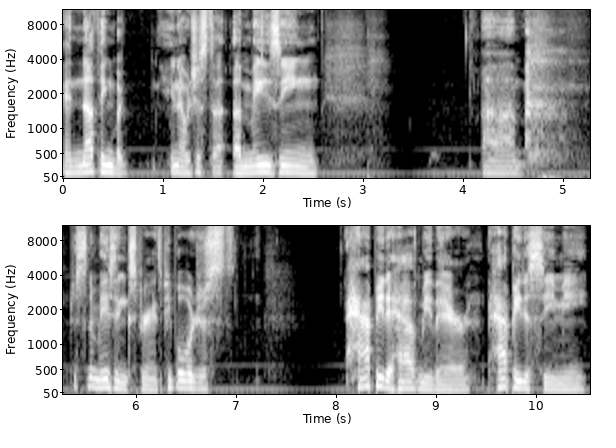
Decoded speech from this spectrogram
and nothing but you know just amazing, um, just an amazing experience. People were just happy to have me there, happy to see me.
